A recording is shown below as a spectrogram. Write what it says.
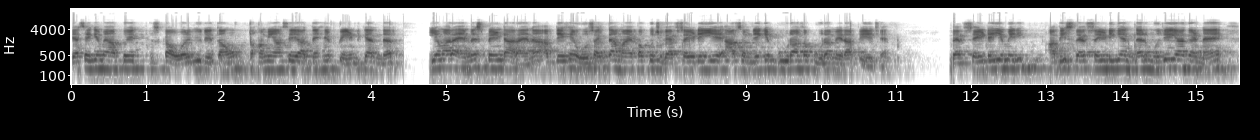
जैसे कि मैं आपको एक इसका ओवरव्यू देता हूँ तो हम यहाँ से जाते हैं पेंट के अंदर। ये हमारा एम एस पेंट आ रहा है ना, अब देखें, हो सकता है हमारे पास कुछ वेबसाइट है, ये आप समझेंगे पूरा का पूरा मेरा पेज है। वेबसाइट है ये मेरी। अब इस वेबसाइट के अंदर मुझे क्या करना है?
